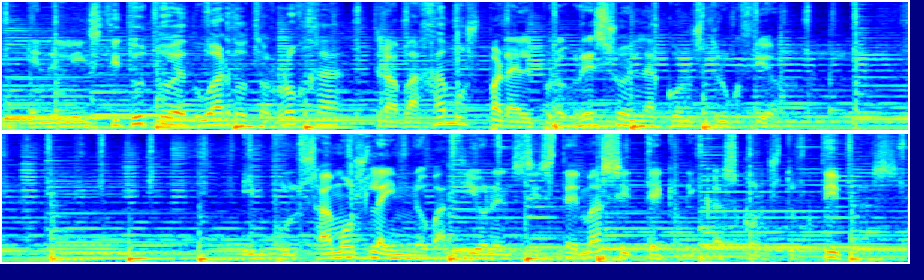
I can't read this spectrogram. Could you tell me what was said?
En el Instituto Eduardo Torroja trabajamos para el progreso en la construcción. Impulsamos la innovación en sistemas y técnicas constructivas.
